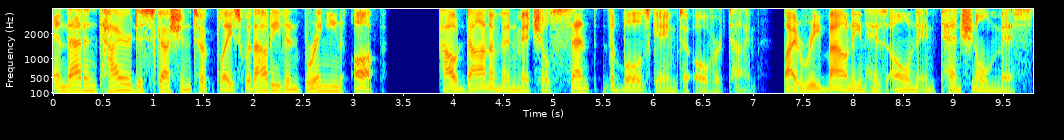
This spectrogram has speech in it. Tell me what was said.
And that entire discussion took place without even bringing up how Donovan Mitchell sent the Bulls game to overtime by rebounding his own intentional miss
